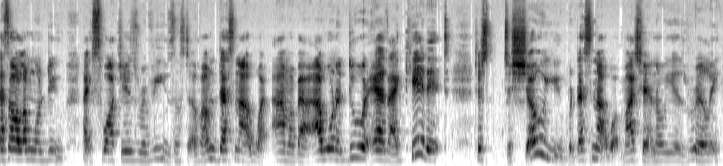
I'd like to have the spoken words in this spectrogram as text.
that's all I'm gonna do, like swatches, reviews, and stuff. I'm that's not what I'm about. I want to do it as I get it, just to show you. But that's not what my channel is really.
